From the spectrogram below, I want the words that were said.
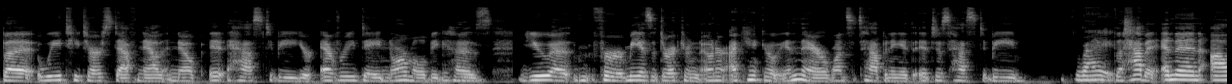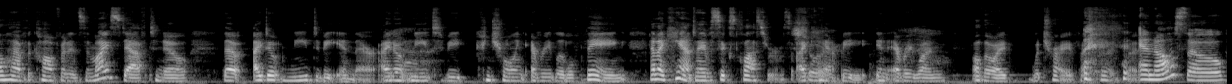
but we teach our staff now that nope, it has to be your everyday normal because mm-hmm. you, uh, for me as a director and owner, I can't go in there once it's happening. It, it just has to be right the habit and then i'll have the confidence in my staff to know that I don't need to be in there. I don't need to be controlling every little thing. And I can't. I have six classrooms. Sure. I can't be in everyone, although I would try if I could. and also,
